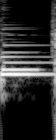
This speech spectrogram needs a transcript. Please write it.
you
